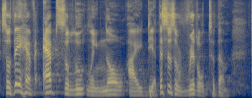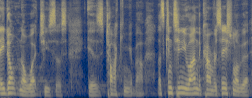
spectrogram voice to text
So they have absolutely no idea. This is a riddle to them. They don't know what Jesus is talking about. Let's continue on the conversation a little bit.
